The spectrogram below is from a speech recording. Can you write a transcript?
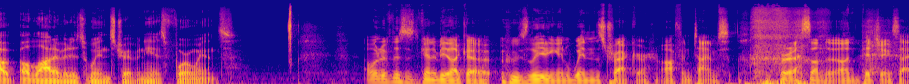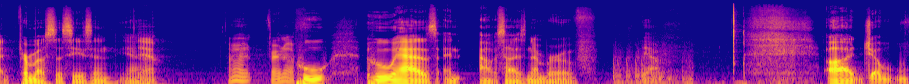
a, a lot of it is wins driven. He has four wins. I wonder if this is going to be like a who's leading in wins tracker, oftentimes for us on the on pitching side. for most of the season. Yeah. Yeah. All right, fair enough. Who who has an outsized number of yeah. Uh Joe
